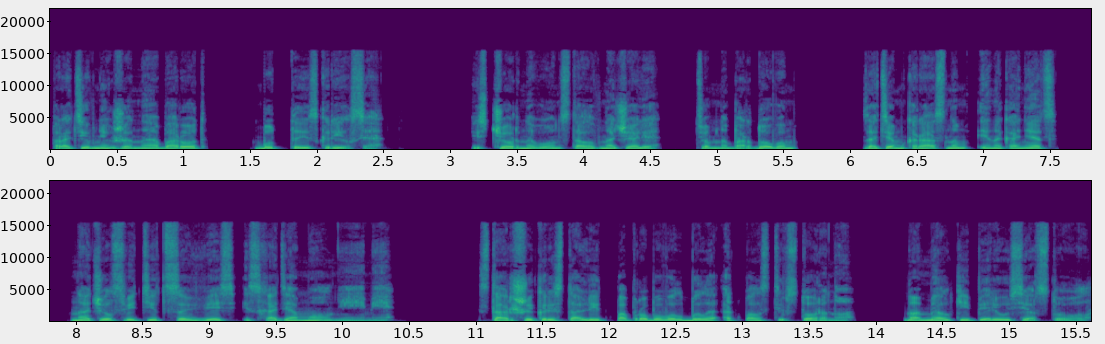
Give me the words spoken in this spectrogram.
Противник же, наоборот, будто искрился. Из черного он стал вначале темно-бордовым, затем красным и, наконец, начал светиться весь, исходя молниями. Старший кристаллит попробовал было отползти в сторону, но мелкий переусердствовал.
